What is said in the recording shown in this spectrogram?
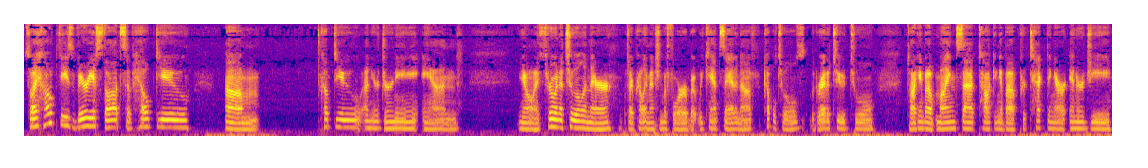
So I hope these various thoughts have helped you, um, helped you on your journey. And, you know, I threw in a tool in there, which I probably mentioned before, but we can't say it enough. A couple tools, the gratitude tool, talking about mindset, talking about protecting our energy.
